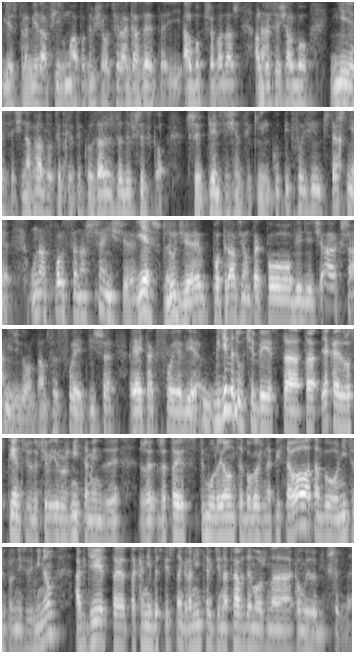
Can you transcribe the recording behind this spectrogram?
jest premiera filmu, a potem się otwiera gazetę i albo przepadasz, Tak. albo jesteś, albo nie jesteś. I naprawdę od tych krytyków zależy wtedy wszystko. Czy 5 tysięcy kin kupi twój film, czy też nie. U nas w Polsce na szczęście Tak. Jeszcze. ludzie potrafią tak powiedzieć, a krzanić go, on tam se swoje pisze, a ja i tak swoje wiem. Gdzie według Ciebie jest ta, ta, jaka jest rozpiętość według Ciebie i różnica między, że, że to jest stymulujące, bo goś napisał, o tam było niczym, pewnie się zwiną, a gdzie jest ta taka niebezpieczna granica, gdzie naprawdę można komuś zrobić krzywdę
